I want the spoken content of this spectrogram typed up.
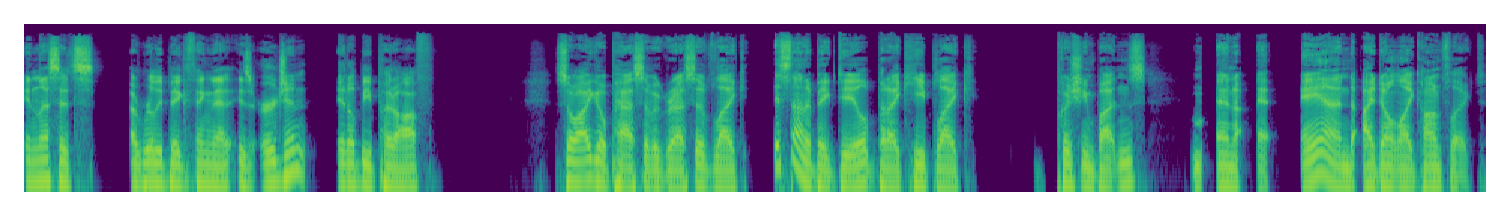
unless it's a really big thing that is urgent it'll be put off So I go passive aggressive. Like it's not a big deal, but I keep like pushing buttons, and and I don't like conflict,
